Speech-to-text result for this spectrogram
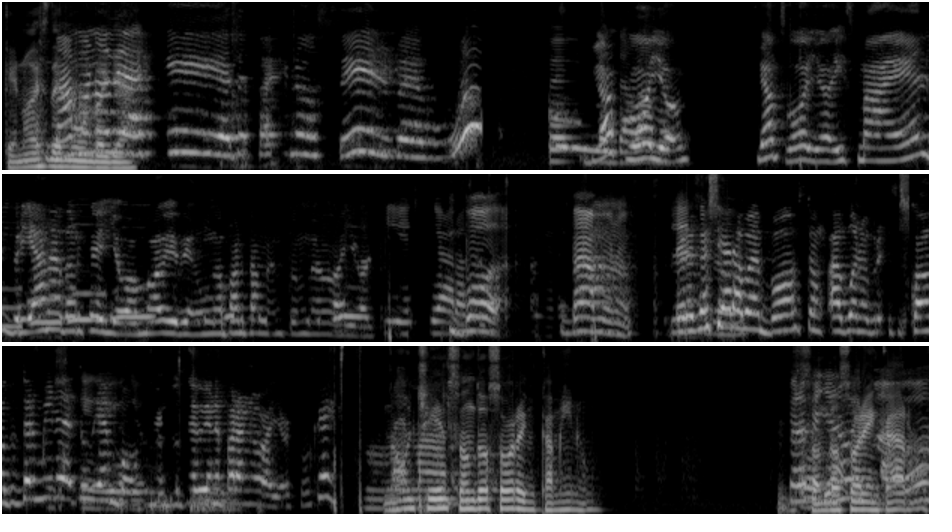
que no es del mundo Vámonos de ya. aquí. Este país no sirve. ¡Woo! Yo apoyo. Yo apoyo. Ismael, Briana, Dorque y yo vamos a vivir en un apartamento en Nueva York. Y Ciara, Boda. Vámonos. Pero que Ciara go. va en Boston. Ah, bueno, cuando tú termines de estudiar en Sí, Boston, tú te vienes para Nueva York, ¿ok? No, chill, son dos horas en camino. Pero Son dos no horas en carro.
